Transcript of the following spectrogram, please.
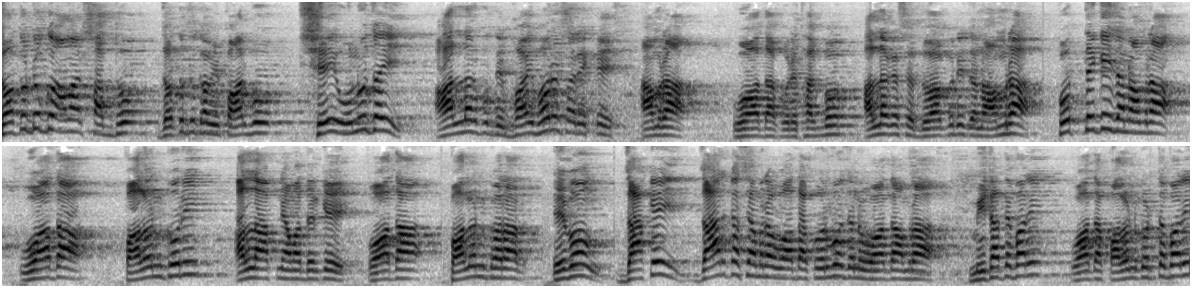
যতটুকু আমার সাধ্য, যতটুকু আমি পারব, সেই অনুযায়ী আল্লাহর প্রতি ভয় ভরসা রেখে আমরা ওয়াদা করে থাকব। আল্লাহর কাছে দোয়া করি যেন আমরা প্রত্যেকেই যেন আমরা ওয়াদা পালন করি, আল্লাহ আপনি আমাদেরকে ওয়াদা পালন করার এবং যাকেই, যার কাছে আমরা ওয়াদা করব যেন ওয়াদা আমরা মেটাতে পারি, ওয়াদা পালন করতে পারি,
